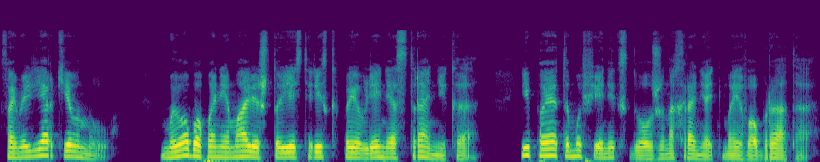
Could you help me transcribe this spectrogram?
Фамильяр кивнул. Мы оба понимали, что есть риск появления странника, и поэтому Феникс должен охранять моего брата.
